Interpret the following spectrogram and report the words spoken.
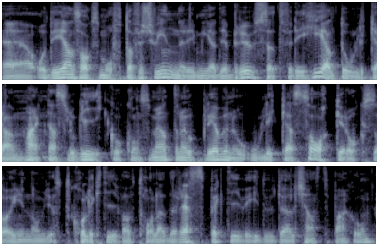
Eh, och det är en sak som ofta försvinner i mediebruset för det är helt olika marknadslogik och konsumenterna upplever nog olika saker också inom just kollektivavtalad respektive individuell tjänstepension.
